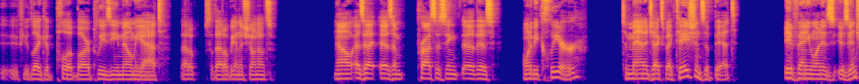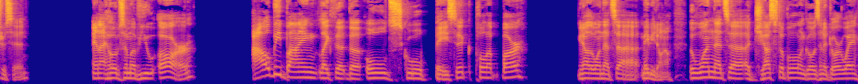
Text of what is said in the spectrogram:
if you'd like a pull up bar, please email me at that'll, so that'll be in the show notes. Now, as I as I'm processing uh, this, I want to be clear to manage expectations a bit, if anyone is is interested, and I hope some of you are. I'll be buying like the the old school basic pull up bar. You know the one that's uh, maybe you don't know the one that's uh, adjustable and goes in a doorway.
